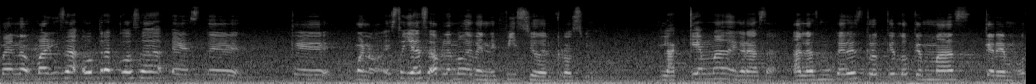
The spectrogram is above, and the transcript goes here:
Bueno, Marisa, otra cosa, este, que, bueno, esto ya es hablando de beneficio del CrossFit. La quema de grasa. A las mujeres creo que es lo que más queremos.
